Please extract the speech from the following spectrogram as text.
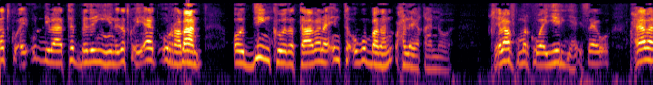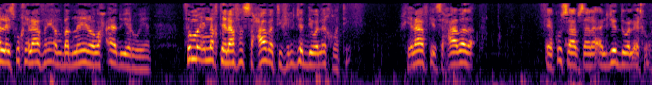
dadku ay u dhibaato badan yihiin dadku ay aad u rabaan oo diinkooda taabanaya inta ugu badan wax la yaqaano khilaafku marka waa yeryahay isaga waxyaabaha laysku khilaafayaan badnaynoo wax aada u yar weeyaan. Huma ina ikhtilaafa asaxaabati fi ljaddi waalikhwati khilaafkii saxaabada ee ku saabsanaa aljaddu waalikhwa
